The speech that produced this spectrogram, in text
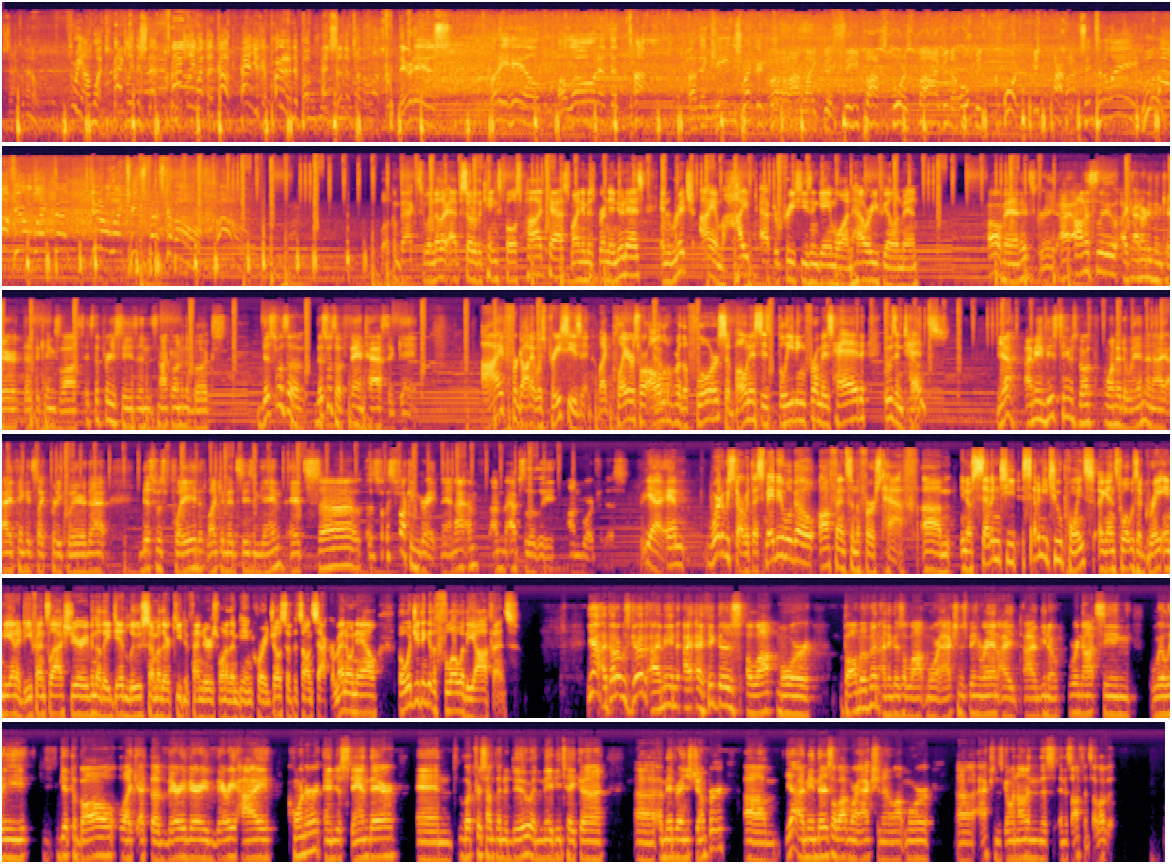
Sacramento. Three on one. Bagley the step. Bagley with the dunk. And you can put it in the book and send it to the line. There it is. Buddy Hield alone at the top of the Kings record book. Oh, I like to see Fox Force 5 in the open court. Pockets into the lane. Oh, if you don't like that, you don't like Kings basketball. To another episode of the Kings Pulse podcast. My name is Brendan Nunez, and Rich, I am hyped after preseason game one. How are you feeling, man? Oh man, it's great. I honestly like I don't even care that the Kings lost. It's the preseason. It's not going in the books. This was a this was a fantastic game. I forgot it was preseason. Like players were all Yep. over the floor. Sabonis is bleeding from his head. It was intense. Yeah, I mean these teams both wanted to win, and I, I think it's like pretty clear that this was played like a midseason game. It's uh it's, it's fucking great, man. I, I'm I'm absolutely on board for this. Yeah, and where do we start with this? Maybe we'll go offense in the first half. Um, you know, 70, 72 points against what was a great Indiana defense last year, even though they did lose some of their key defenders, one of them being Cory Joseph. It's on Sacramento now. But what do you think of the flow of the offense? Yeah, I thought it was good. I mean, I, I think there's a lot more ball movement. I think there's a lot more actions being ran. I, I, you know, we're not seeing Willie get the ball like at the very, very, very high corner and just stand there and look for something to do and maybe take a uh, a mid-range jumper. Um, yeah, I mean, there's a lot more action and a lot more uh, actions going on in this in this offense. I love it.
